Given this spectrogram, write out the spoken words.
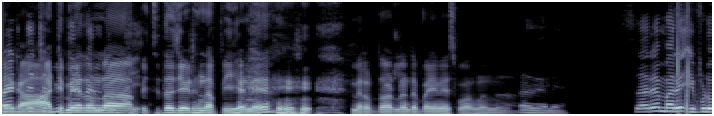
బయట ఇక తెచ్చే ఆటి మీద ఉన్న. పిచ్చితో చేయడం తప్పియండి మిరప తోటలు అంటే భయం వేసిపోతుందండి. అదేలే. సరే మరి ఇప్పుడు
